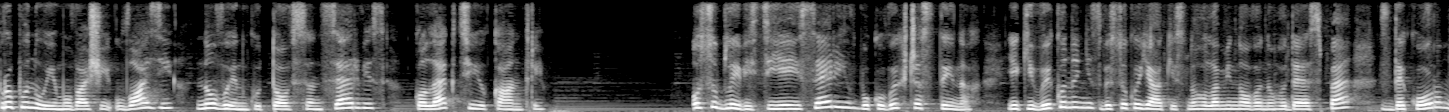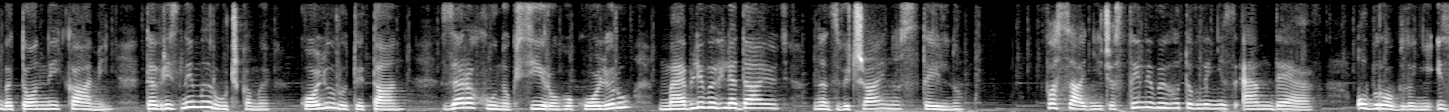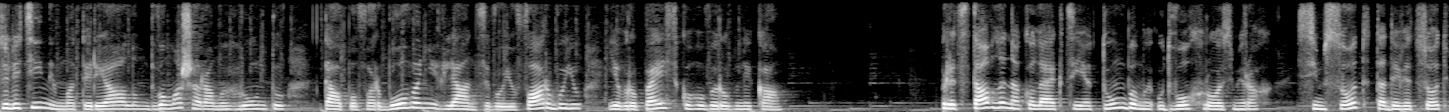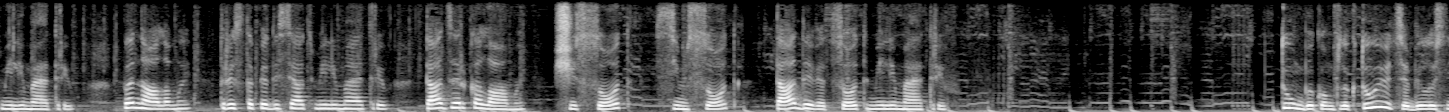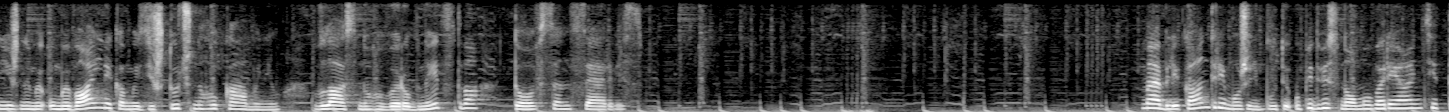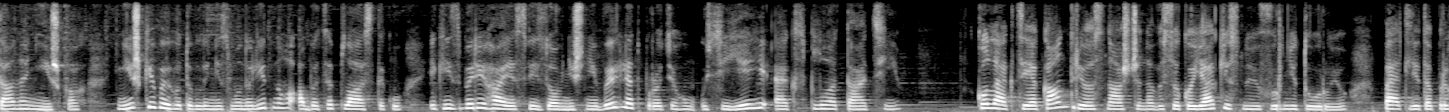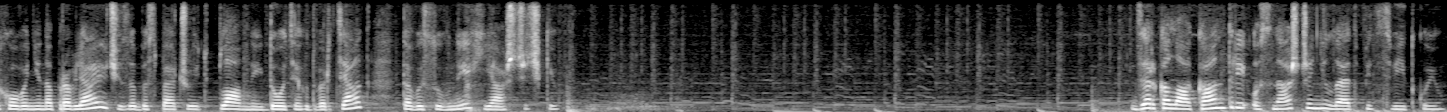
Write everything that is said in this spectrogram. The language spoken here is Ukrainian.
пропонуємо вашій увазі новинку Towson Service колекцію Country. Особливість цієї серії в бокових частинах, які виконані з високоякісного ламінованого ДСП з декором бетонний камінь та врізними ручками кольору титан. За рахунок сірого кольору меблі виглядають надзвичайно стильно. Фасадні частини виготовлені з МДФ, оброблені ізоляційним матеріалом, двома шарами ґрунту та пофарбовані глянцевою фарбою європейського виробника. Представлена колекція тумбами у двох розмірах 700 та 900 мм, пеналами 350 мм та дзеркалами 600, 700 та 900 мм. Тумби комплектуються білосніжними умивальниками зі штучного каменю власного виробництва Towson Service. Меблі кантрі можуть бути у підвісному варіанті та на ніжках. Ніжки виготовлені з монолітного АБЦ пластику, який зберігає свій зовнішній вигляд протягом усієї експлуатації. Колекція кантрі оснащена високоякісною фурнітурою. Петлі та приховані направляючі забезпечують плавний дотяг дверцят та висувних ящичків. Дзеркала кантрі оснащені LED підсвіткою.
